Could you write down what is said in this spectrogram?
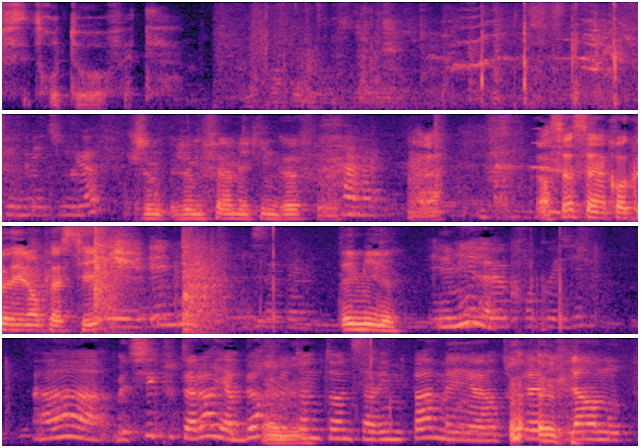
C'est trop tôt en fait. Tu fais le making of? Je, je me fais un making of. ouais. voilà. Alors ça c'est un crocodile en plastique. Et Émile, s'appelle. Émile. Émile le crocodile. Ah, mais tu sais que tout à l'heure il y a Burf Ah, le mais- Tonton, ça rime pas, mais euh, en tout cas il a un nom.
